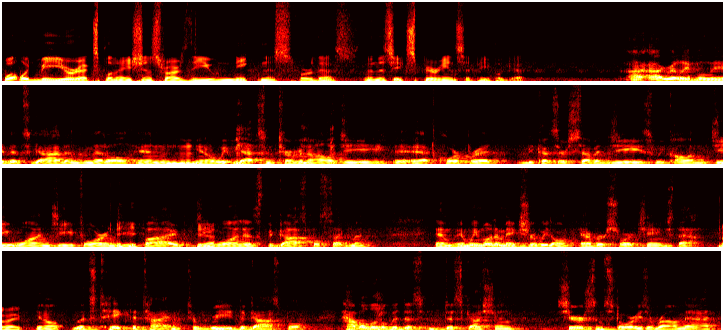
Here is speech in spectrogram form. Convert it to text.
what would be your explanation as far as the uniqueness for this and this experience that people get? I, I really believe it's God in the middle, and mm-hmm. you know we've got some terminology at corporate because there's seven G's. We call them G1, G4, and G5. Yeah. G1 is the gospel segment, and and we want to make sure we don't ever shortchange that. Right. You know, let's take the time to read the gospel, have a little bit of dis- discussion, share some stories around that,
